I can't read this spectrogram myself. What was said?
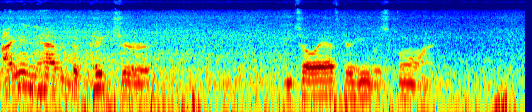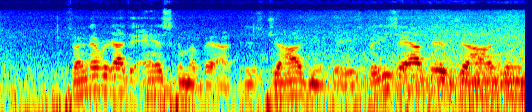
I didn't have the picture until after he was gone. So I never got to ask him about his jogging days, but he's out there jogging,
